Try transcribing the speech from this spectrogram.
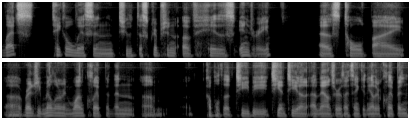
let's take a listen to the description of his injury as told by uh, Reggie Miller in one clip and then um, a couple of the TB, TNT announcers, I think, in the other clip, and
